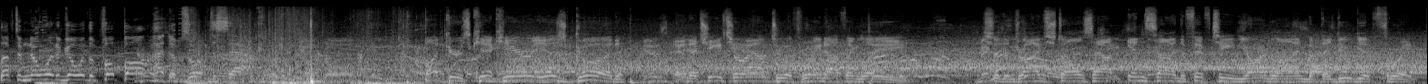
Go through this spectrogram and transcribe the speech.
Left him nowhere to go with the football. Had to absorb the sack. Butker's kick here is good. And the Chiefs are out to a 3-0 lead. So the drive stalls out inside the 15-yard line, but they do get three.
